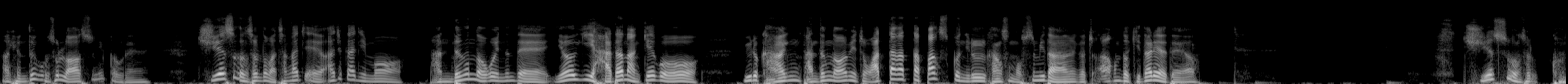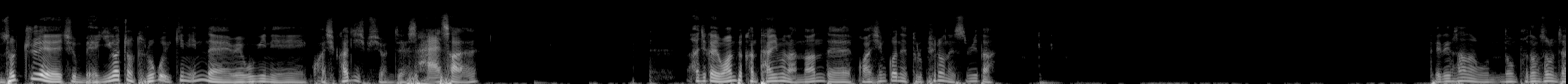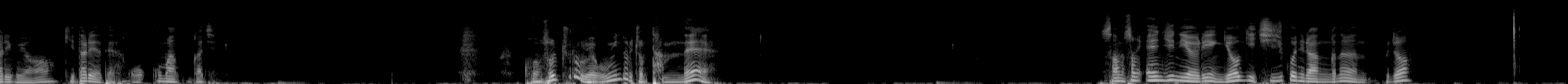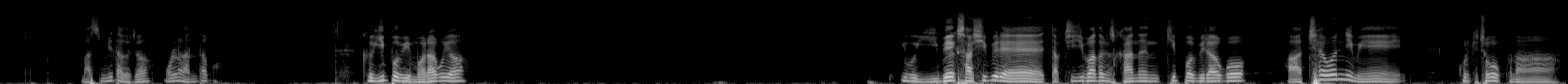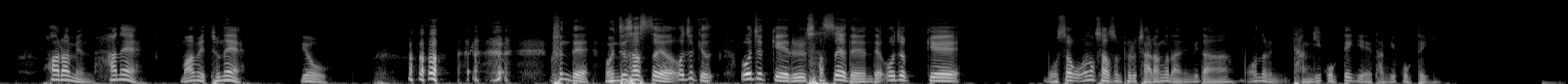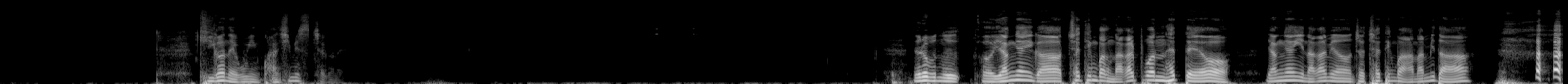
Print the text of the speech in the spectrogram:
아 현대건설 나왔으니까 그래. GS건설도 마찬가지예요. 아직까지 뭐 반등은 나오고 있는데 여기 하단 안 깨고 위로 강한 반등 나오면 좀 왔다 갔다 박스권 이룰 가능성 높습니다. 그러니까 조금 더 기다려야 돼요. GS건설 건설주에 지금 매기가 좀 들어오고 있긴 있네. 외국인이 관심 가지십시오. 이제 살살. 아직까지 완벽한 타임은 안 나왔는데 관심권에 둘 필요는 있습니다. 대림사는 너무 부담스러운 자리고요. 기다려야 돼. 9만원까지. 건설주를 외국인들이 좀 담네. 삼성 엔지니어링 여기 지지권이라는 거는 그죠? 맞습니다. 그죠? 올라간다고. 그 기법이 뭐라고요? 이거 240일에 딱 지지받으면서 가는 기법이라고 아 채원님이 그렇게 적었구나 화라면 하네 마음에 드네 요 근데 언제 샀어요? 어저께 어저께를 샀어야 되는데 어저께 못 사고 오늘 샀으면 별로 잘한 건 아닙니다. 오늘은 단기 꼭대기에요 단기 꼭대기. 기관 외국인 관심 있어 최근에. 여러분들 어, 양양이가 채팅방 나갈 뻔 했대요. 양양이 나가면 저 채팅방 안 합니다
